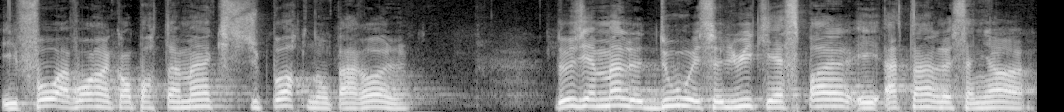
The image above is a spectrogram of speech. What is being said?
Il faut avoir un comportement qui supporte nos paroles. Deuxièmement, le doux est celui qui espère et attend le Seigneur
